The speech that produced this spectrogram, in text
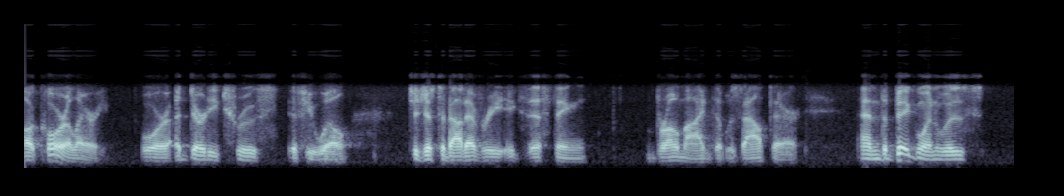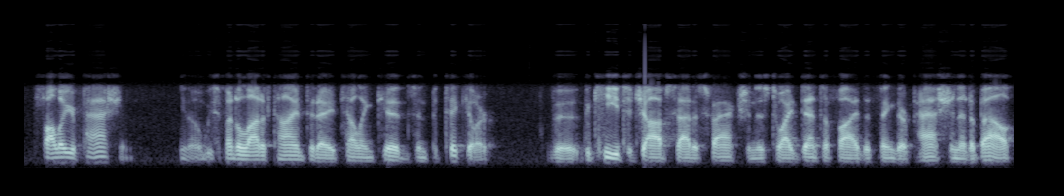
a corollary or a dirty truth, if you will, to just about every existing bromide that was out there. And the big one was follow your passion you know, we spend a lot of time today telling kids in particular the, the key to job satisfaction is to identify the thing they're passionate about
